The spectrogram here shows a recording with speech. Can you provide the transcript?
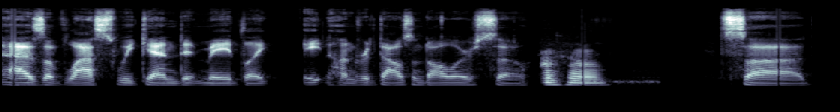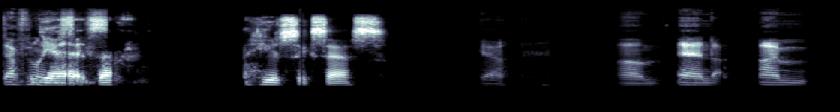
as of last weekend, it made like eight hundred thousand dollars. So hmm it's uh, definitely a Yeah, success. def- huge success. Yeah, um, and I'm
